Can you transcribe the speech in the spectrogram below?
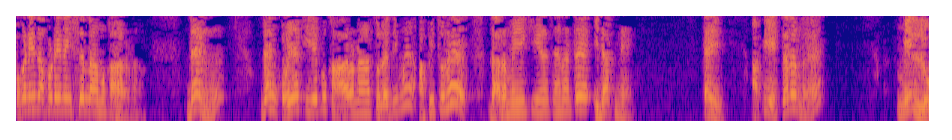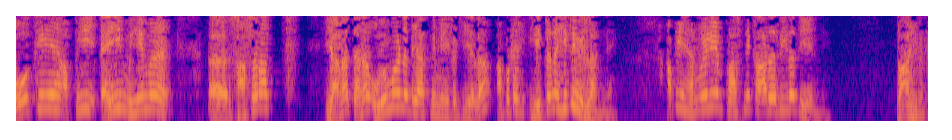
ඔක නේද අපට එන ඉස්සල්ලාම කාරණාව. දැන් දැන් ඔය කියපු කාරණා තුලදිම අපි තුල ධර්මයේ කියන තැනට ඉඩක් නැහැ. ඇයි? අපි එතනම මේ ලෝකයේ අපි ඇයි මෙහෙම සසරක් යන තැන උරුම වෙන දෙයක් නෙමේක කියලා අපට හිතන හිතවිල්ලන්නේ. අපි හැම වෙලෙම ප්‍රශ්නේ කාටද දීලා තියෙන්නේ? බාහිරට.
